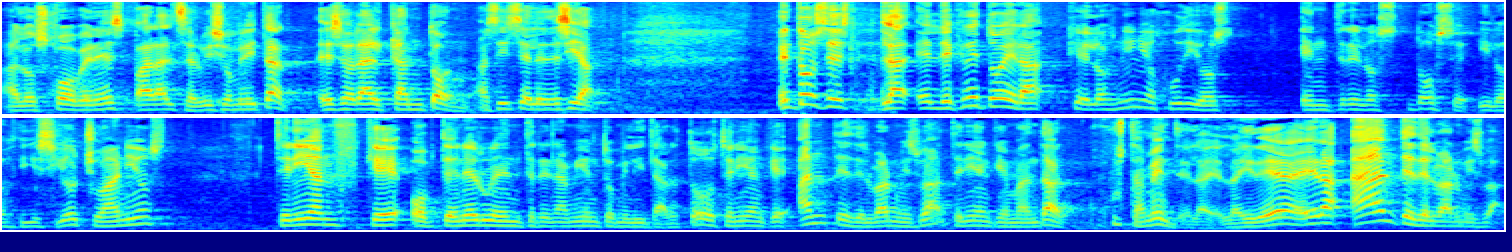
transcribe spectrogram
a los jóvenes para el servicio militar. Eso era el cantón, así se le decía. Entonces, el decreto era que los niños judíos entre los 12 y los 18 años tenían que obtener un entrenamiento militar. Todos tenían que, antes del Bar Mitzvah, tenían que mandar, justamente la, idea era antes del Bar Mitzvah,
